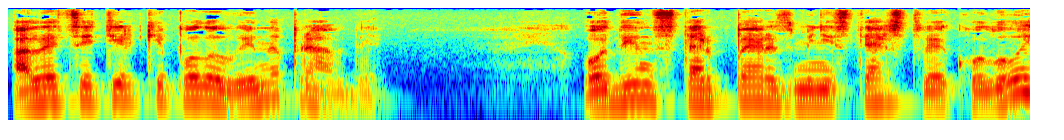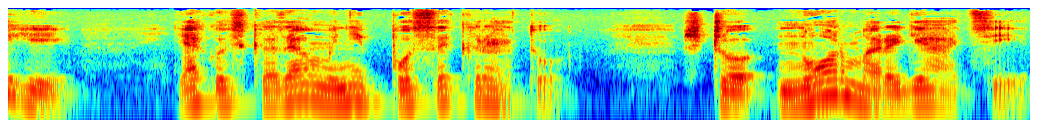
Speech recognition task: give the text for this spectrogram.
Але це тільки половина правди. Один старпер з Міністерства екології якось сказав мені по секрету, що норма радіації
